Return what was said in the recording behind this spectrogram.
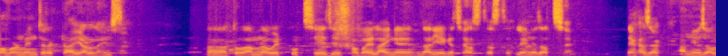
গভর্নমেন্টের একটা এয়ারলাইন্স তো আমরা ওয়েট করছি যে সবাই লাইনে দাঁড়িয়ে গেছে, আস্তে আস্তে প্লেনে যাচ্ছে। দেখা যাক, আমিও যাব।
